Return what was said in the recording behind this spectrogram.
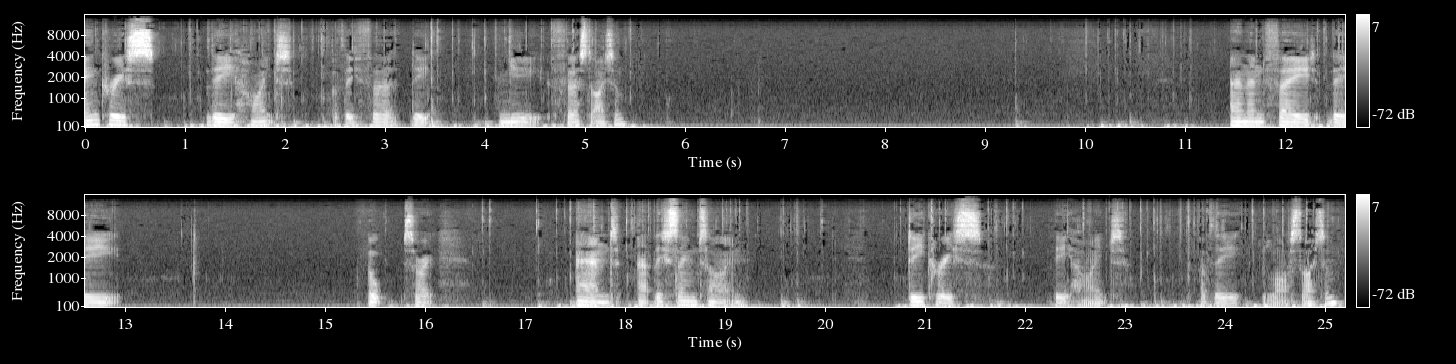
Increase the height of the the new first item. And then fade the oh sorry. And at the same time decrease the height of the last item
